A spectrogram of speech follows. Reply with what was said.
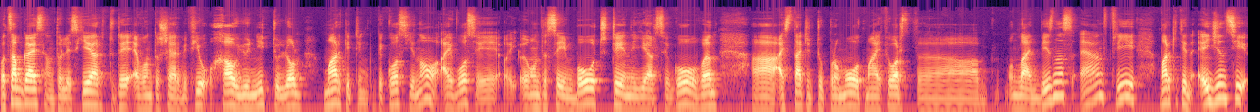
What's up guys, Anatolii here. Today I want to share with you how you need to learn marketing because you know I was uh, on the same boat 10 years ago when uh, I started to promote my first uh, online business and free marketing agency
